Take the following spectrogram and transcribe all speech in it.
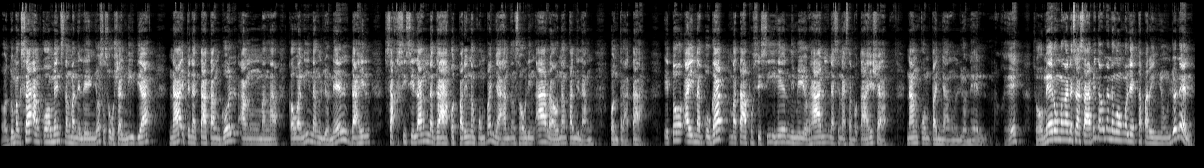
O, dumagsa ang comments ng Manileño sa social media na ipinagtatanggol ang mga kawani ng Lionel dahil saksi silang naghahakot pa rin ng kumpanya hanggang sa huling araw ng kanilang kontrata. Ito ay nag-ugat matapos sisihin ni Mayor Hani na sinasabotahe siya ng kumpanyang Lionel. Okay? So, merong mga nagsasabi daw na nangongolekta pa rin yung Lionel.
